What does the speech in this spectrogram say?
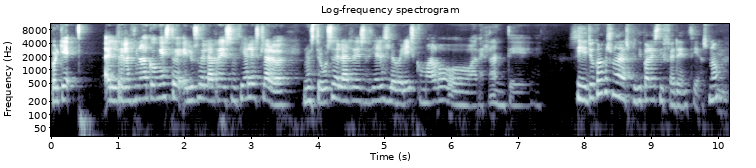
Porque el relacionado con esto, el uso de las redes sociales, claro, nuestro uso de las redes sociales lo veréis como algo aberrante. Sí, yo creo que es una de las principales diferencias, ¿no? Mm.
